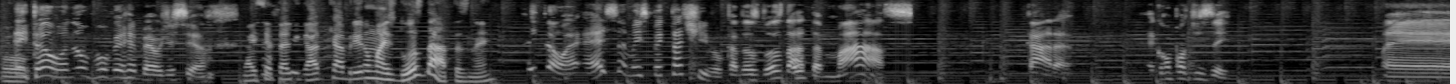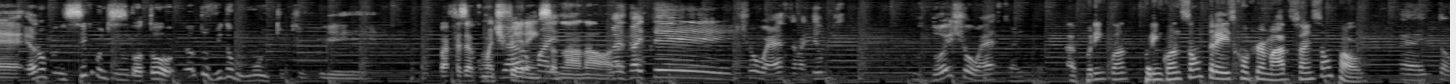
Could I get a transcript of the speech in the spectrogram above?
Ô, Então eu não vou ver Rebelde esse ano. Mas você tá ligado que abriram mais duas datas, né? Então, é- essa é a minha expectativa, por causa das duas datas. Mas, cara, é como eu posso dizer. É, eu não, em 5 minutos esgotou, eu duvido muito que que vai fazer alguma diferença mas- na, na hora. Mas vai ter show extra, vai ter uns, uns dois show extra ainda. É, por, enquanto, por enquanto são três confirmados só em São Paulo. É, então.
